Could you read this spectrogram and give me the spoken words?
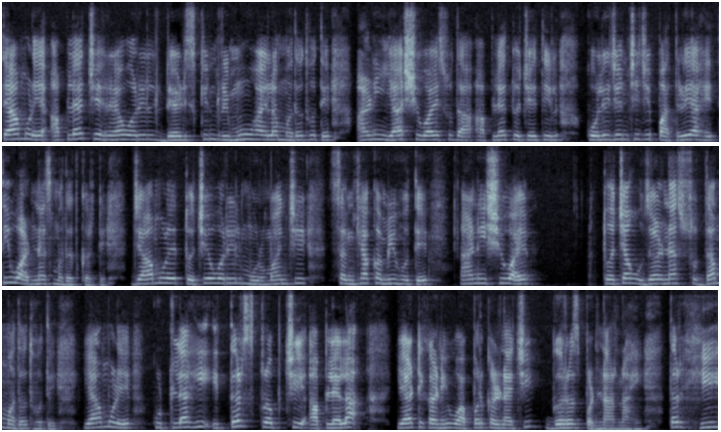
त्यामुळे आपल्या चेहऱ्यावर वरील डेड स्किन रिमूव्ह व्हायला मदत होते आणि याशिवाय सुद्धा आपल्या त्वचेतील कोलेजनची जी पातळी आहे ती वाढण्यास मदत करते. ज्यामुळे त्वचेवरील मुरमांची संख्या कमी होते आणि शिवाय त्वचा उजळण्यास सुद्धा मदत होते. यामुळे कुठल्याही इतर स्क्रबची आपल्याला या ठिकाणी वापर करण्याची गरज पडणार नाही. तर ही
